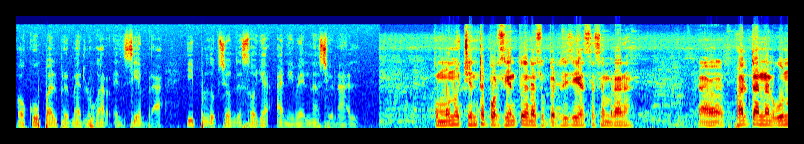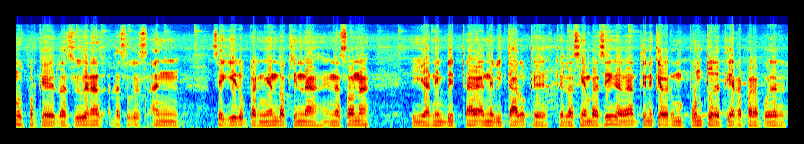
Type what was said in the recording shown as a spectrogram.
ocupa el primer lugar en siembra y producción de soya a nivel nacional. Como un 80% de la superficie ya está sembrada. Uh, faltan algunos porque las lluvias, las lluvias han seguido permeando aquí en la, en la zona y han, han evitado que, que, la siembra siga. Tiene que haber un punto de tierra para poder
